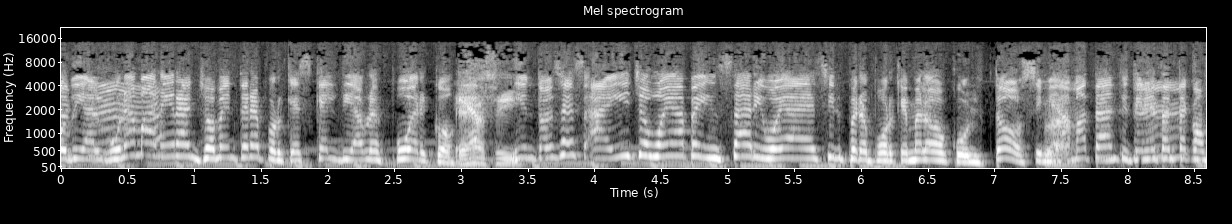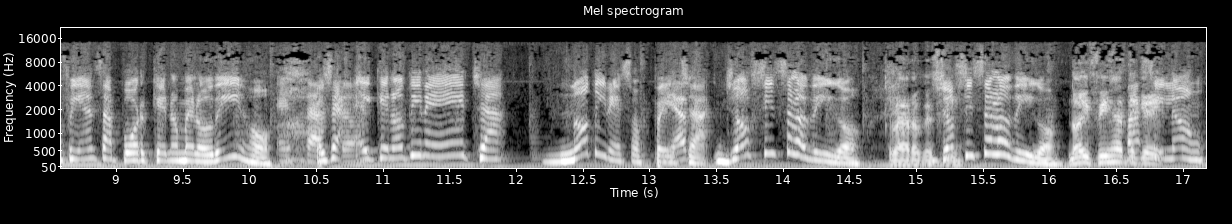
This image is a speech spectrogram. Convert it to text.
o de alguna manera yo me entere porque es que el diablo es puerco. Es así. Y entonces ahí yo voy a pensar y voy a decir, pero ¿por qué me lo ocultó? Si me ama tanto y tiene tanta confianza, ¿por qué no me lo dijo? Exacto. O sea, el que no tiene hecha, no tiene sospecha. Yo sí se lo digo. Claro que sí. Yo sí se lo digo. No, y fíjate Vacilón.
